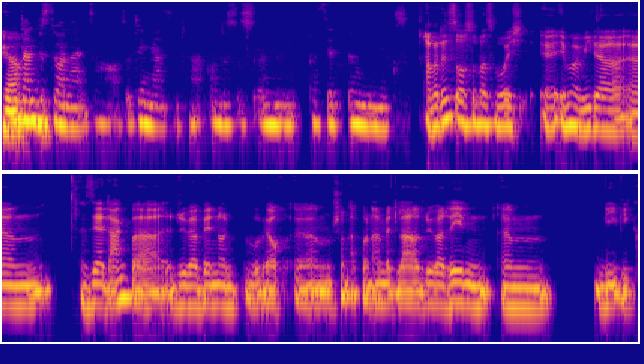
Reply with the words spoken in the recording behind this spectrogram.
ja. und dann bist du allein zu Hause den ganzen Tag und das ist irgendwie, passiert irgendwie nichts. Aber das ist auch sowas, wo ich äh, immer wieder ähm, sehr dankbar drüber bin und wo wir auch ähm, schon ab und an mit Lara drüber reden, ähm, wie, wie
